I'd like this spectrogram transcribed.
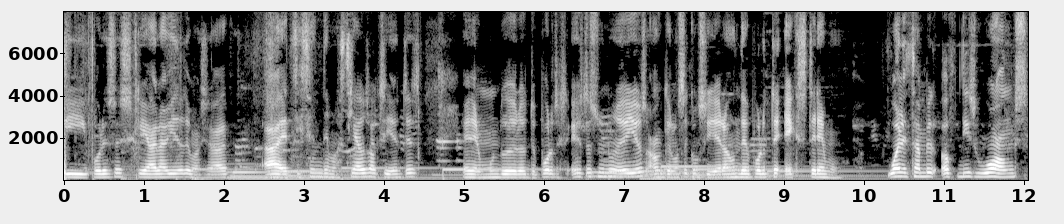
y por eso es que han habido demasiadas, ah, existen demasiados accidentes en el mundo de los deportes. Este es uno de ellos, aunque no se considera un deporte extremo. One example of these wrongs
